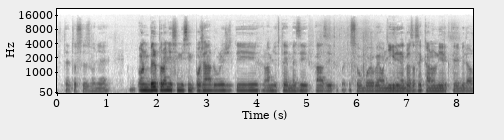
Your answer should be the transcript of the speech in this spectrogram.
v této sezóně. On byl pro ně si myslím pořád důležitý, hlavně v té mezifázi, takové to soubojové. On nikdy nebyl zase kanonýr, který by dal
